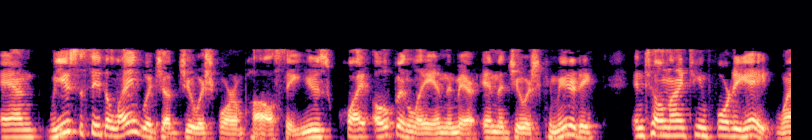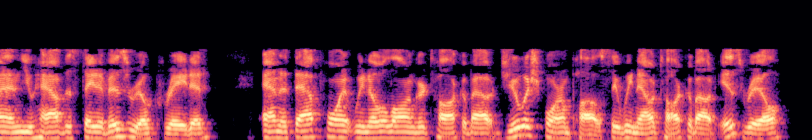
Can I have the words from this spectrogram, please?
and we used to see the language of Jewish foreign policy used quite openly in the, in the Jewish community until 1948 when you have the State of Israel created. And at that point, we no longer talk about Jewish foreign policy. We now talk about Israel,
